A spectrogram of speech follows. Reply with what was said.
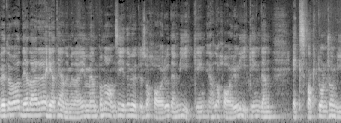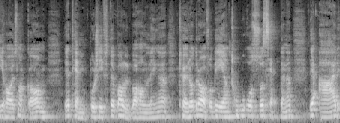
vet du hva, det der er jeg helt enig med deg i. Men på den annen side vet du, så har jo den Viking ja, det har jo Viking den X-faktoren som vi har snakka om. Det temposkiftet, ballbehandlinga, tør å dra forbi 1-2, og så setter den en. Det er,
